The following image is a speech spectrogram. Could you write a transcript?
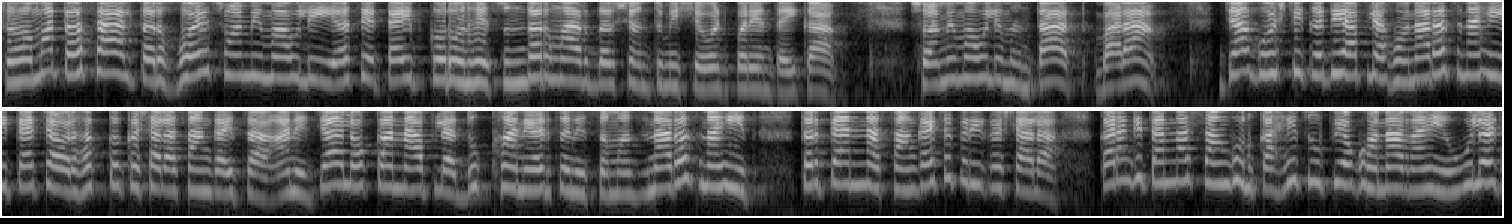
सहमत असाल तर होय स्वामी माऊली असे टाईप करून हे सुंदर मार्गदर्शन तुम्ही शेवटपर्यंत ऐका. स्वामी माऊली म्हणतात बाळा ज्या गोष्टी कधी आपल्या होणारच नाही त्याच्यावर हक्क कशाला सांगायचा? आणि ज्या लोकांना आपल्या दुःख आणि अडचणी समजणारच नाहीत तर त्यांना सांगायच्या तरी कशाला? कारण की त्यांना सांगून काहीच उपयोग होणार नाही. उलट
